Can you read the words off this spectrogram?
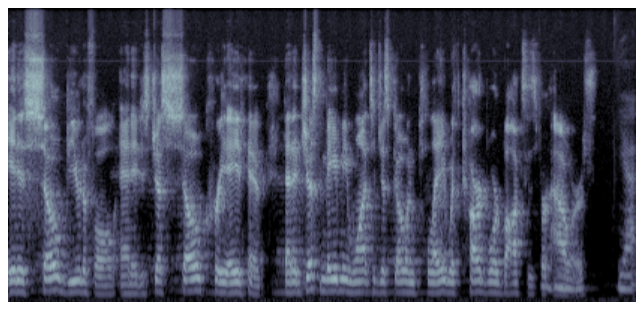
It is so beautiful and it is just so creative that it just made me want to just go and play with cardboard boxes for mm-hmm. hours. Yeah.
